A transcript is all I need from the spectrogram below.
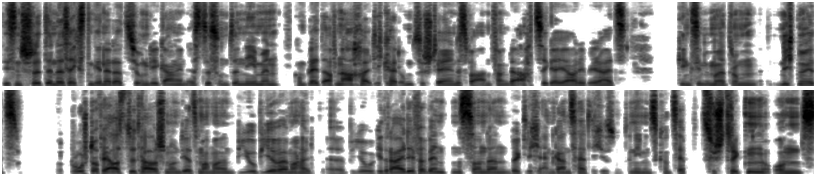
diesen Schritt in der sechsten Generation gegangen ist, das Unternehmen komplett auf Nachhaltigkeit umzustellen. Das war Anfang der 80er Jahre bereits. Ging es ihm immer darum, nicht nur jetzt Rohstoffe auszutauschen und jetzt machen wir ein Bio-Bier, weil wir halt äh, Bio-Getreide verwenden, sondern wirklich ein ganzheitliches Unternehmenskonzept zu stricken und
